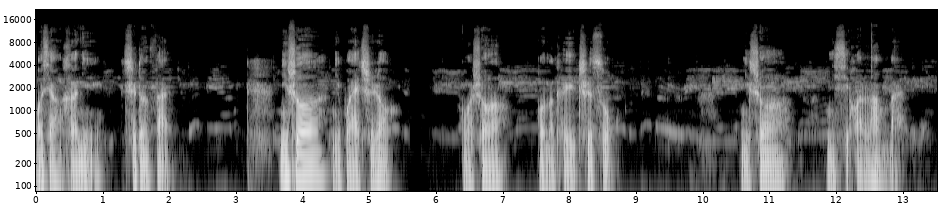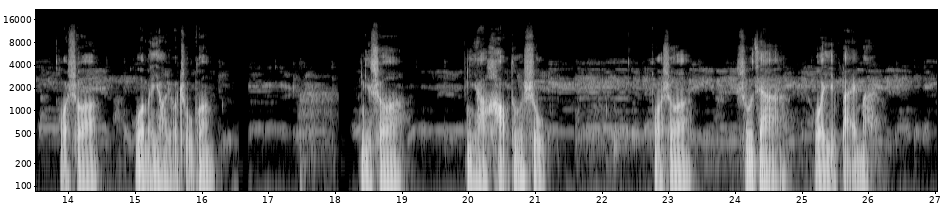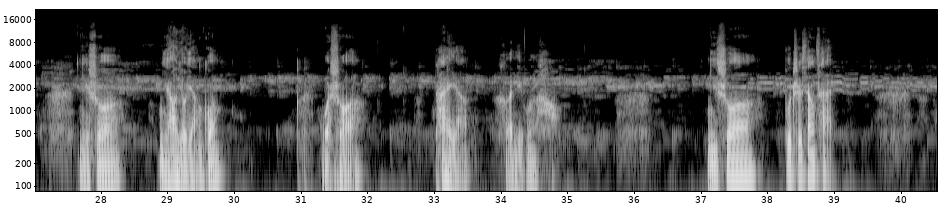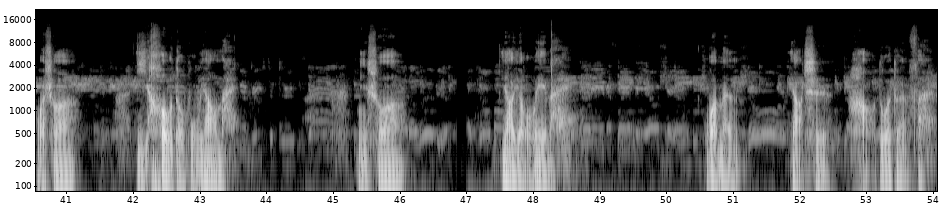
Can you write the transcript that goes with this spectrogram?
我想和你吃顿饭。你说你不爱吃肉，我说我们可以吃素。你说你喜欢浪漫，我说我们要有烛光。你说你要好多书，我说书架我已摆满。你说你要有阳光。我说：“太阳和你问好。”你说不吃香菜。我说：“以后都不要买。”你说要有未来，我们要吃好多顿饭。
